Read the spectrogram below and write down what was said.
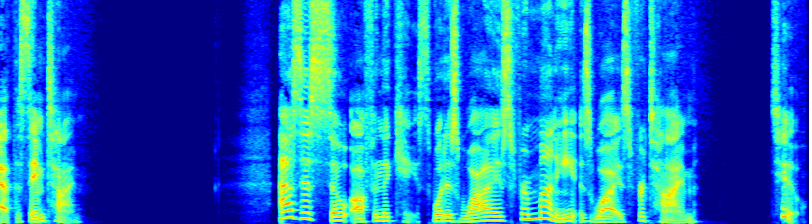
at the same time. As is so often the case, what is wise for money is wise for time, too.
